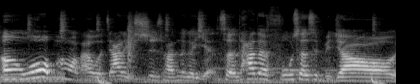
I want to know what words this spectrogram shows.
嗯，我有朋友来我家里试穿这个颜色，他的肤色是比较。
